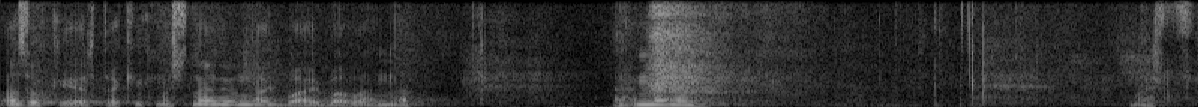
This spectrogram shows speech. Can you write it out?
azokért, akik most nagyon nagy bajban vannak. Amen. Marci.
